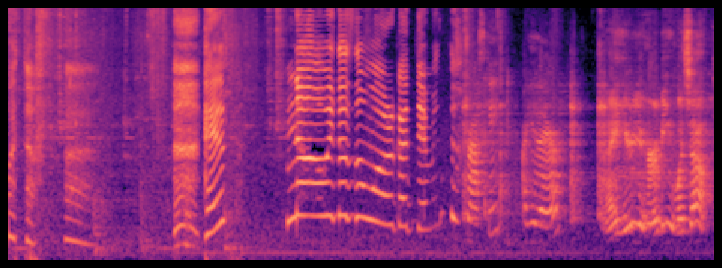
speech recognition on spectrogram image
What the fuck? Help? No, it doesn't work. God damn it. Strasky, are you there? I hear you, Herbie. What's up?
